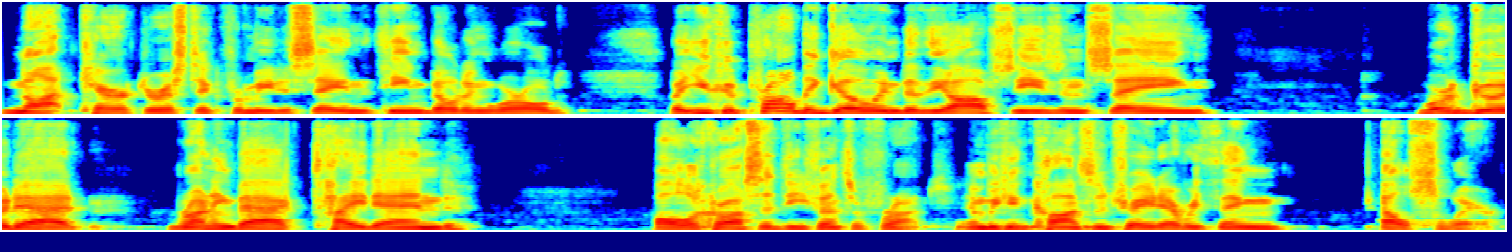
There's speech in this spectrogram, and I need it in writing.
not characteristic for me to say in the team building world, but you could probably go into the offseason saying, we're good at running back, tight end, all across the defensive front, and we can concentrate everything elsewhere.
